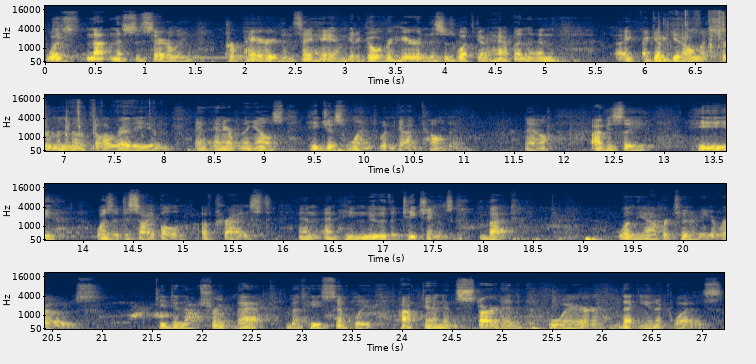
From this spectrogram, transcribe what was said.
was not necessarily prepared and say, hey, I'm going to go over here and this is what's going to happen and I, I got to get all my sermon notes already and, and, and everything else. He just went when God called him. Now, obviously, he was a disciple of Christ and, and he knew the teachings, but when the opportunity arose, he did not shrink back, but he simply hopped in and started where that eunuch was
